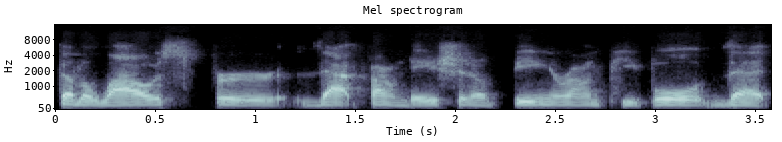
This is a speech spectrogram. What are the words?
that allows for that foundation of being around people that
